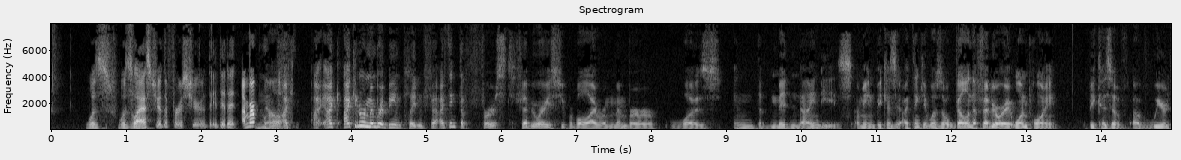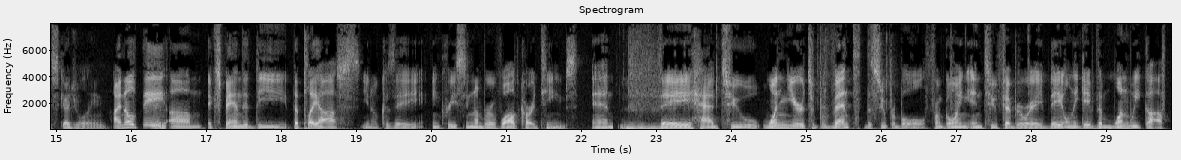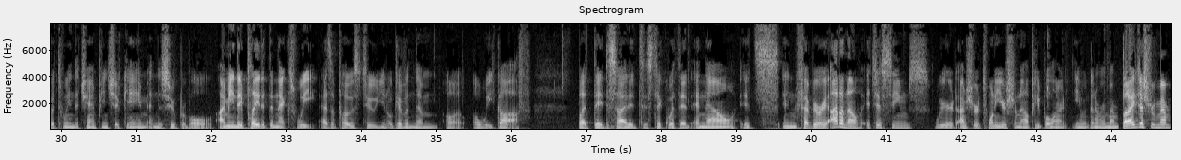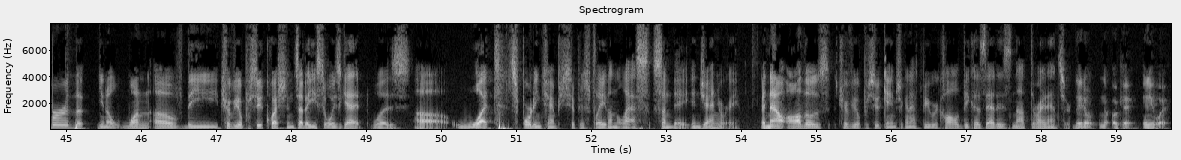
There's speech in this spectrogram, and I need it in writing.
was was last year the first year they did it? I remember No, I, can- I, I, I can remember it being played in. Fe- I think the first February Super Bowl I remember was in the mid '90s. I mean, because I think it was a fell into February at one point because of, of weird scheduling. I know they And- um, expanded the the playoffs, you know, because they increased the number of wild card teams, and they had to one year to prevent the Super Bowl from going into February. They only gave them one week off between the championship game and the Super Bowl. I mean, they played it the next week as opposed to you know giving them a, a week off. But they decided to stick with it, and now it's in February. I don't know. It just seems weird. I'm sure 20 years from now, people aren't even going to remember. But I just remember the, you know, one of the Trivial Pursuit questions that I used to always get was, uh, what sporting championship is played on the last Sunday in January? And now all those Trivial Pursuit games are going to have to be recalled because that is not the right answer. They don't. know. Okay. Anyway.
